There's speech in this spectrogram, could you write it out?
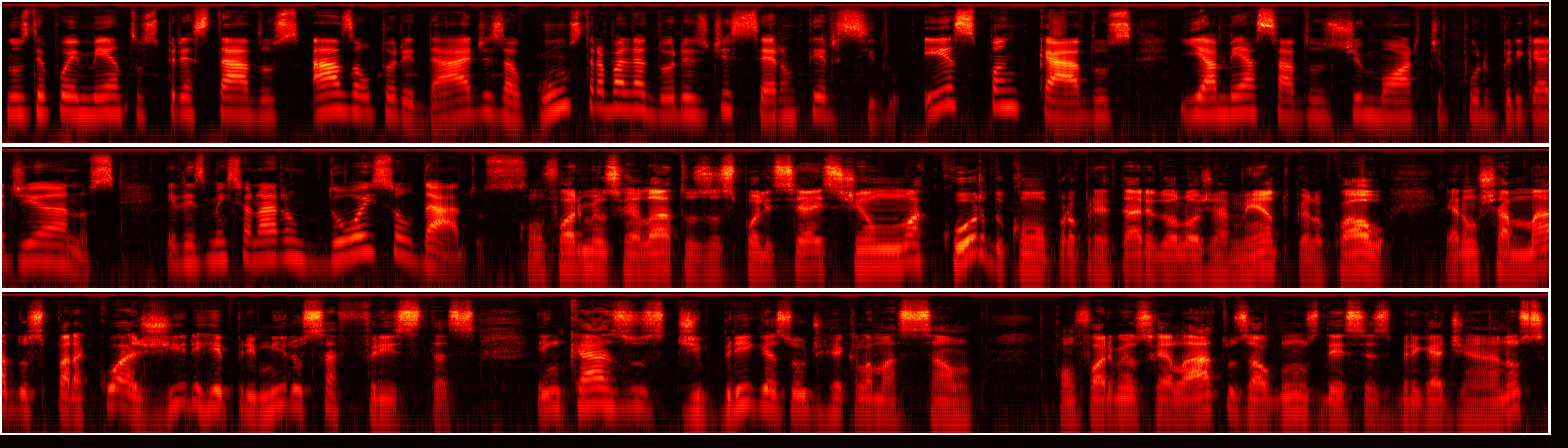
Nos depoimentos prestados às autoridades, alguns trabalhadores disseram ter sido espancados e ameaçados de morte por brigadianos. Eles mencionaram dois soldados. Conforme os relatos, os policiais tinham um acordo com o proprietário do alojamento, pelo qual eram chamados para coagir e reprimir os safristas em casos de brigas ou de reclamação. Conforme os relatos, alguns desses brigadianos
